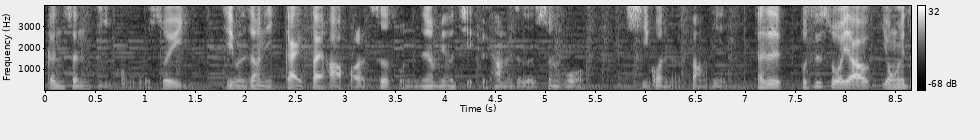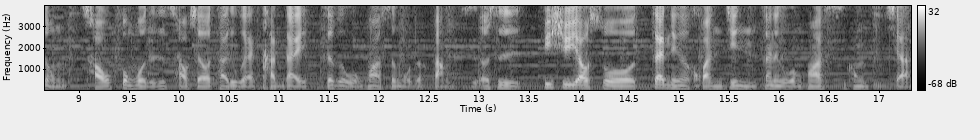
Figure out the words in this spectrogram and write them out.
根深蒂固了，所以基本上你盖再豪华的厕所，你那样没有解决他们这个生活习惯的方面。但是不是说要用一种嘲讽或者是嘲笑的态度来看待这个文化生活的方式，而是必须要说，在那个环境，在那个文化时空底下，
